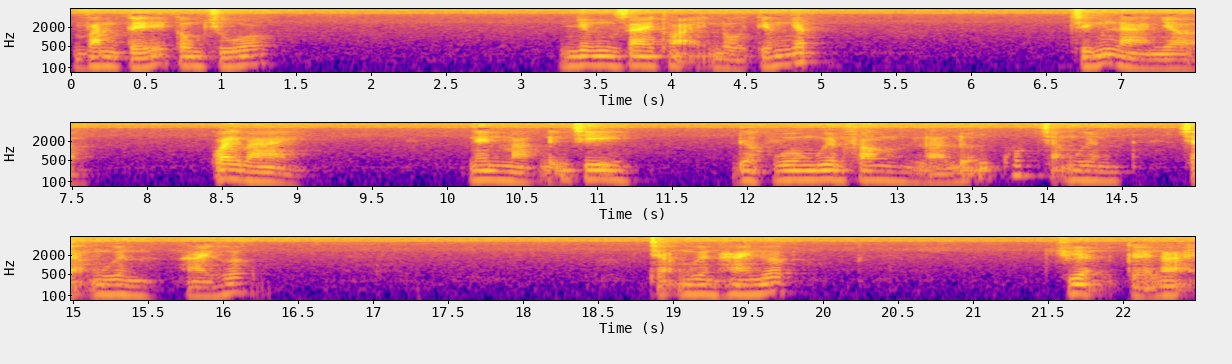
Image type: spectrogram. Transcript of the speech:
văn tế công chúa. Nhưng giai thoại nổi tiếng nhất chính là nhờ quay bài nên Mạc Đĩnh Chi được vua Nguyên Phong là lưỡng quốc trạng nguyên, trạng nguyên hài hước. Trạng nguyên hai nước. Chuyện kể lại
